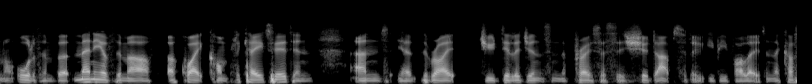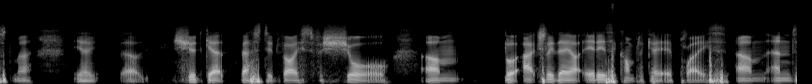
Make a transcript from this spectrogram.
not all of them, but many of them are are quite complicated, and and you know, the right due diligence and the processes should absolutely be followed, and the customer, you know, uh, should get best advice for sure. Um, but actually they are it is a complicated place um, and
